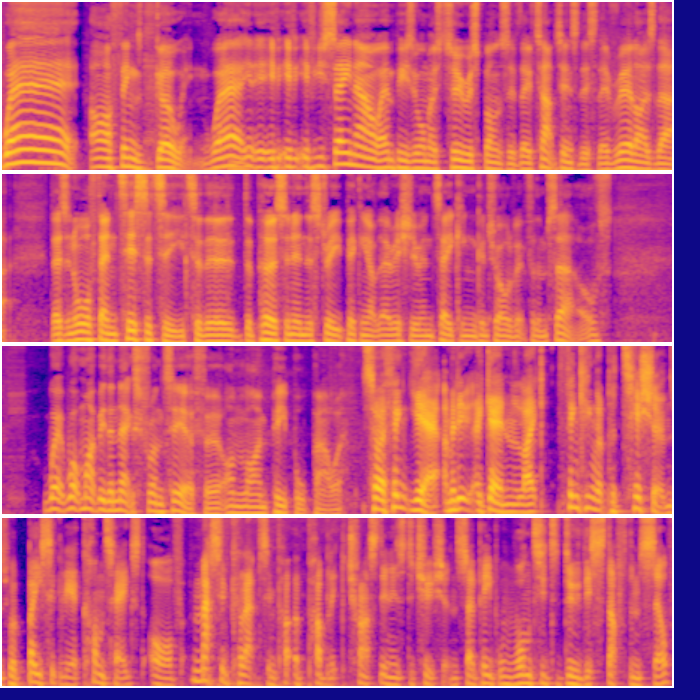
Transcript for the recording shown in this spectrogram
where are things going? Where hmm. if, if if you say now MPs are almost too responsive, they've tapped into this, they've realised that there's an authenticity to the the person in the street picking up their issue and taking control of it for themselves where, what might be the next frontier for online people power? So I think, yeah, I mean, it, again, like thinking that petitions were basically a context of massive collapse in pu- of public trust in institutions. So people wanted to do this stuff themselves.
